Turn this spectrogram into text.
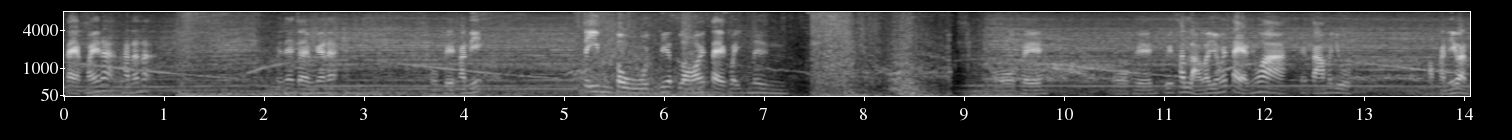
แตกไหมนะคันนั้นอะไม่แน่ใจเหมือนกันนะโอเคคันนี้ตีมตูดเรียบร้อยแตกไปอีกหนึ่ง โอเค โอเคเฮ้ยคันหลังเรายังไม่แตกนี่ว่ายังตามมาอยู่เอาคันนี้ก่อน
